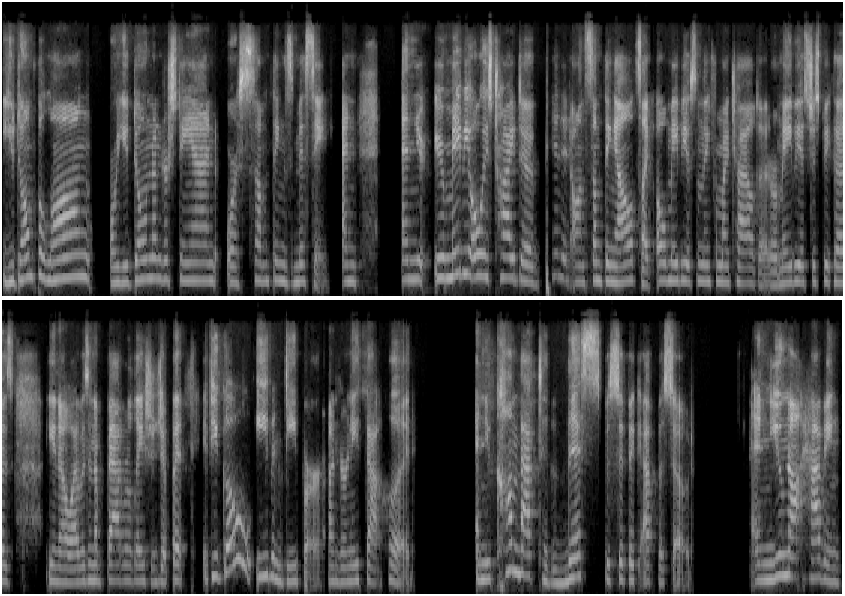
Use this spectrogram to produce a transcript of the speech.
you don't belong or you don't understand or something's missing. And and you're, you're maybe always tried to pin it on something else like oh maybe it's something from my childhood or maybe it's just because you know i was in a bad relationship but if you go even deeper underneath that hood and you come back to this specific episode and you not having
